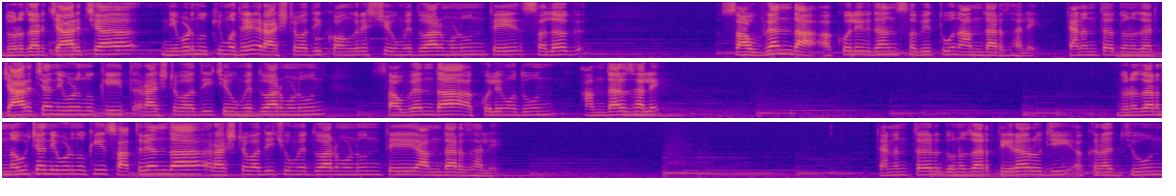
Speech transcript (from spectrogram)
दोन हजार चारच्या निवडणुकीमध्ये राष्ट्रवादी काँग्रेसचे उमेदवार म्हणून ते सलग सहाव्यांदा अकोले विधानसभेतून आमदार झाले. त्यानंतर दोन हजार चारच्या निवडणुकीत राष्ट्रवादीचे उमेदवार म्हणून सहाव्यांदा अकोलेमधून आमदार झाले. दोन हजार नऊच्या निवडणुकीत सातव्यांदा राष्ट्रवादीचे उमेदवार म्हणून ते आमदार झाले. त्यानंतर दोन हजार तेरा रोजी अकरा जून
